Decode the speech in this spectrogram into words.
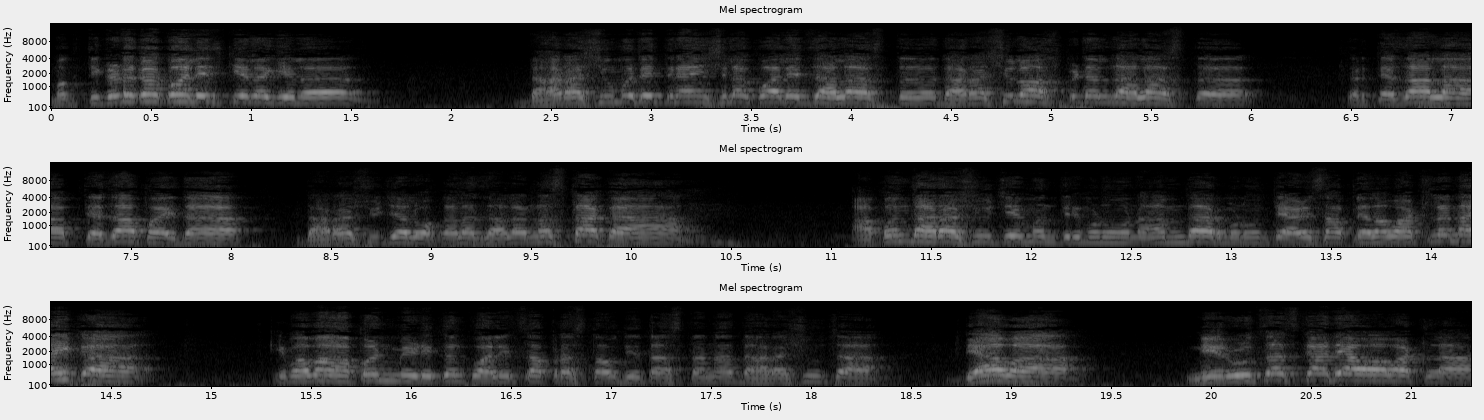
मग तिकडं का कॉलेज केलं गेलं? धाराशिवमध्ये त्र्याऐंशीला कॉलेज झालं असतं धाराशिवला हॉस्पिटल झालं असतं. तर त्याचा लाभ त्याचा फायदा धाराशिवच्या लोकांना झाला नसता का? आपण धाराशिवचे मंत्री म्हणून आमदार म्हणून त्यावेळेस आपल्याला वाटलं नाही का? की बाबा आपण मेडिकल कॉलेजचा प्रस्ताव देत असताना धाराशिवचा द्यावा नेरूळचाच का द्यावा वाटला?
